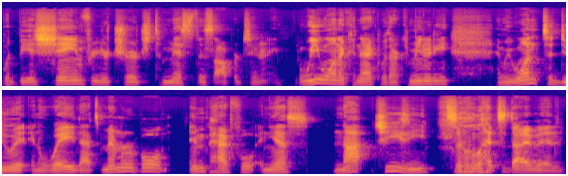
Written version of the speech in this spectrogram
would be a shame for your church to miss this opportunity. We want to connect with our community, and we want to do it in a way that's memorable, impactful, and yes, not cheesy. So let's dive in.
